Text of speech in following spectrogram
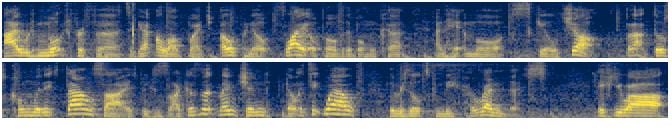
I would much prefer to get my lob wedge, open it up, fly it up over the bunker and hit a more skilled shot. But that does come with its downsides because like as I mentioned, if you don't hit it well, the results can be horrendous. If you are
